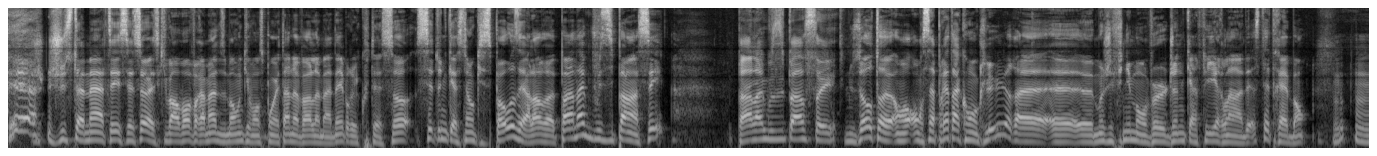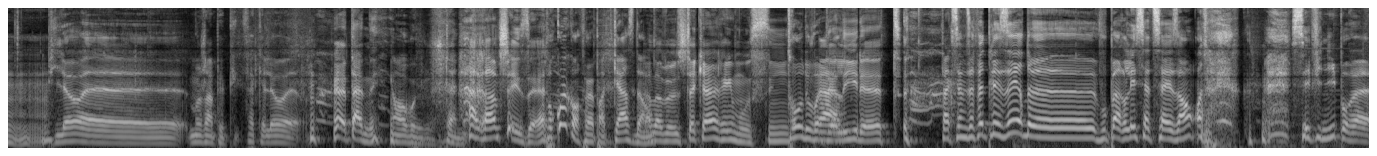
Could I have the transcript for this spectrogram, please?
ju- justement, tu sais, c'est ça. Est-ce qu'il va y avoir vraiment du monde qui vont se pointer à 9h le matin pour écouter ça? C'est une question qui se pose. Et alors, euh, pendant que vous y pensez, Pendant que vous y pensez. nous autres, euh, on, on s'apprête à conclure. Euh, euh, moi, j'ai fini mon Virgin Café irlandais. C'était très bon. Puis là, euh, moi, j'en peux plus. Fait que là, euh, Tanné. ah oui, je suis tanné. Elle rentre chez elle. Pourquoi qu'on fait un podcast, donc? J'étais carré, moi aussi. Trop d'ouvrages. Delete it. Fait que ça nous a fait plaisir de vous parler cette saison. c'est fini pour euh,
